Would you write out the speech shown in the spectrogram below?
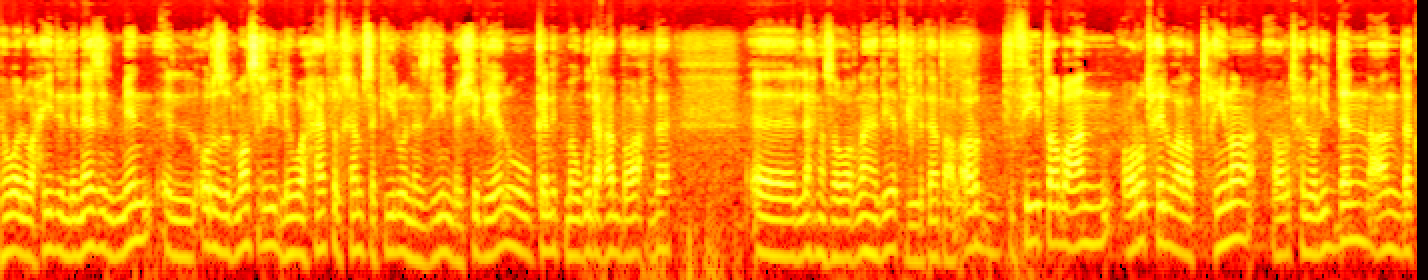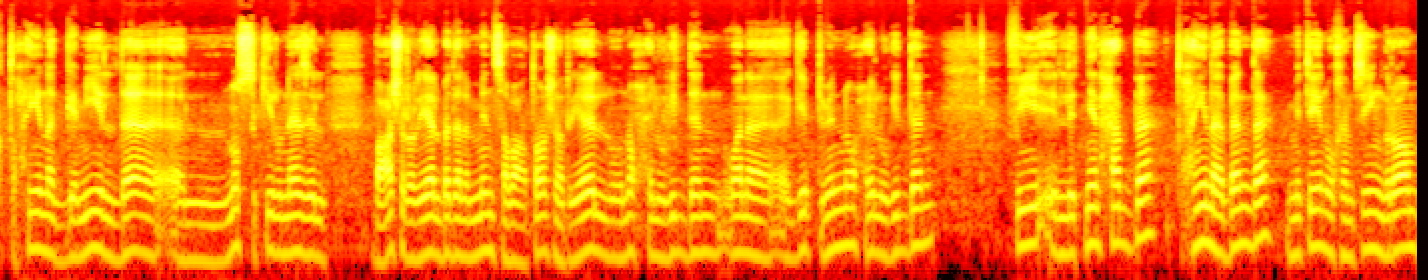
هو الوحيد اللي نازل من الأرز المصري اللي هو حافل خمسة كيلو نازلين بعشرين ريال وكانت موجودة حبة واحدة اللي إحنا صورناها ديت اللي كانت على الأرض. في طبعا عروض حلوة على الطحينة عروض حلوة جدا. عندك طحينة الجميل ده النص كيلو نازل بعشرة ريال بدلا من سبعتاشر ريال ونوع حلو جدا. وأنا جبت منه حلو جدا. في الاتنين حبة طحينة باندا ميتين وخمسين جرام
